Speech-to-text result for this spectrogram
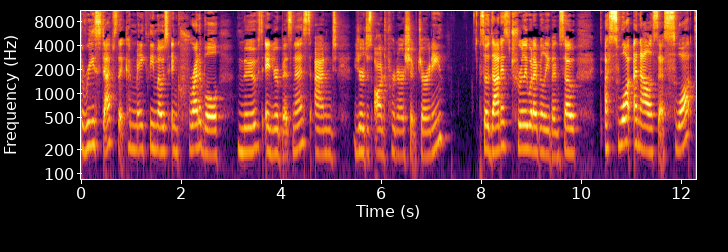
three steps that can make the most incredible moves in your business and your just entrepreneurship journey. So that is truly what I believe in. So a SWOT analysis. SWOT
